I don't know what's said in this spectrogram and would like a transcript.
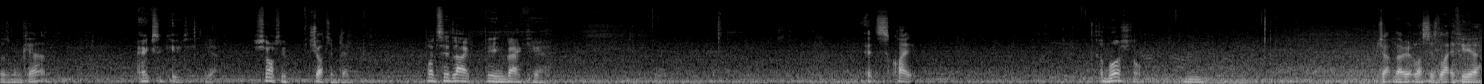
Usman Khan. Executed. Yeah. Shot him. Shot him dead. What's it like being back here? It's quite emotional. Jack Merritt lost his life here.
